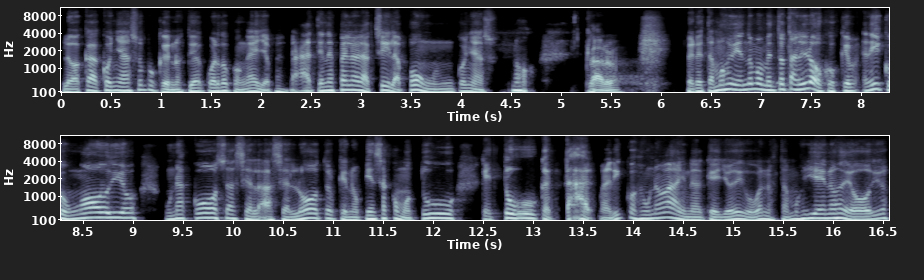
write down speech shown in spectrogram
lo haga coñazo porque no estoy de acuerdo con ella. Pues, ah, tienes pelo en la axila, pum, un coñazo. No. Claro. Pero estamos viviendo momentos tan locos que, digo, un odio, una cosa hacia, hacia el otro, que no piensa como tú, que tú, que tal. Marico, es una vaina que yo digo, bueno, estamos llenos de odio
